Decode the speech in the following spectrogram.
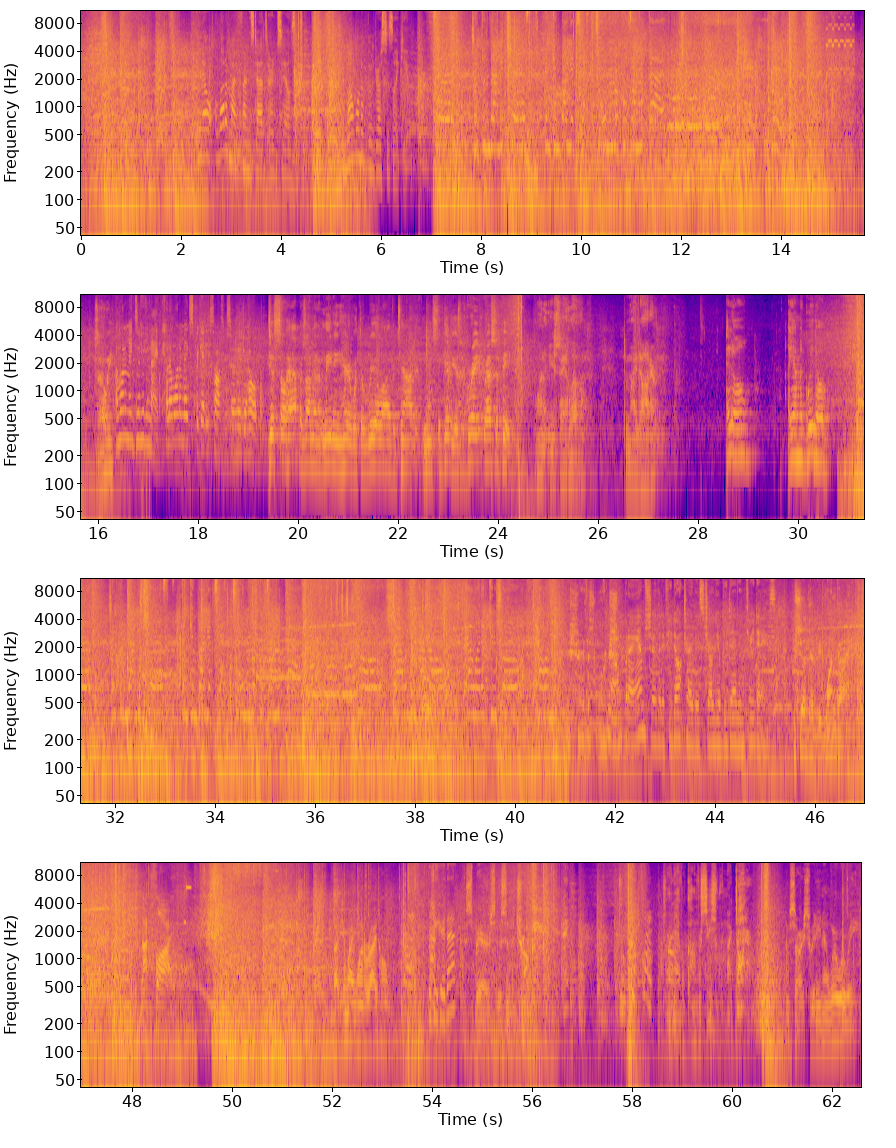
You know, a lot of my friends' dads are in sales. And not one of them dresses like you. I want to make dinner tonight, and I want to make spaghetti sauce, so I need your help. Just so happens I'm in a meeting here with the real live Italian. He wants to give you a great recipe. Why don't you say hello to my daughter? Hello, I am Guido. Sure this works? No, but I am sure that if you don't try this drug, you'll be dead in three days. You said there'd be one guy. Not five. Uh, you might want to ride home. Did you hear that? The spares was in the trunk. Hey. Trying to have a conversation with my daughter. I'm sorry, sweetie. Now, where were we?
